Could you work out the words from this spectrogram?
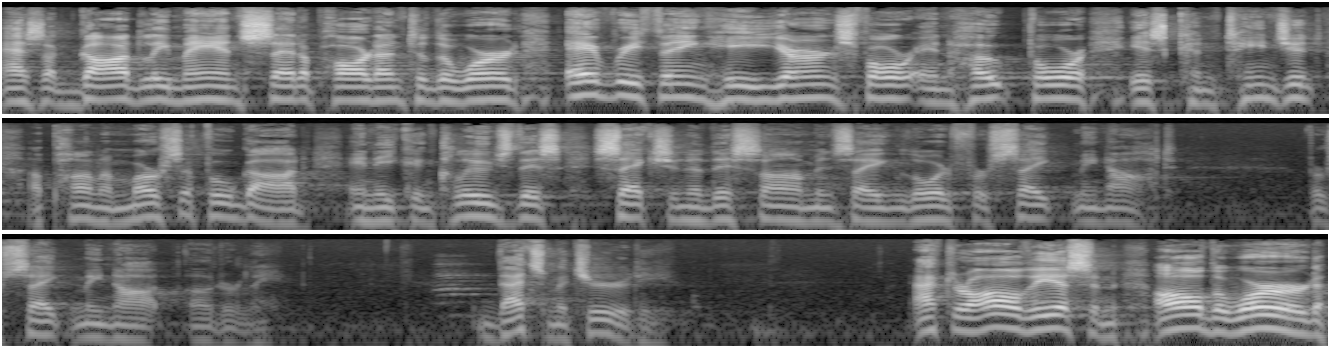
as a godly man set apart unto the Word, everything he yearns for and hopes for is contingent upon a merciful God. And he concludes this section of this psalm in saying, Lord, forsake me not. Forsake me not utterly. That's maturity. After all this and all the Word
